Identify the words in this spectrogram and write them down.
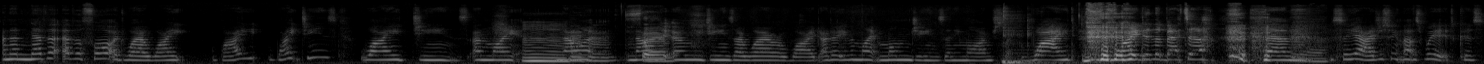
and I never ever thought I'd wear white, white, white jeans, wide jeans, and like Mm. now, I, Mhm, now same. the only jeans I wear are wide. I don't even like mum jeans anymore. I'm just like wide, wider the better. Um, Yeah. So yeah, I just think that's weird because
